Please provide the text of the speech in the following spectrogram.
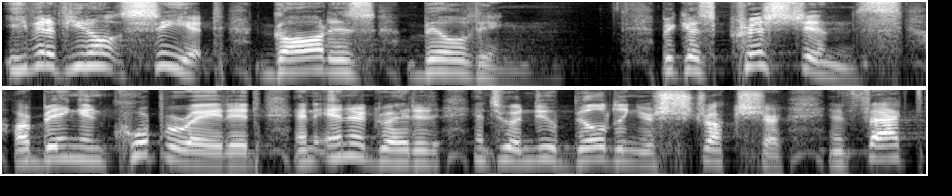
Even if you don't see it, God is building. Because Christians are being incorporated and integrated into a new building or structure. In fact,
